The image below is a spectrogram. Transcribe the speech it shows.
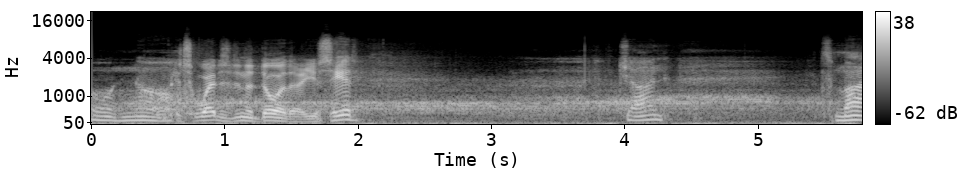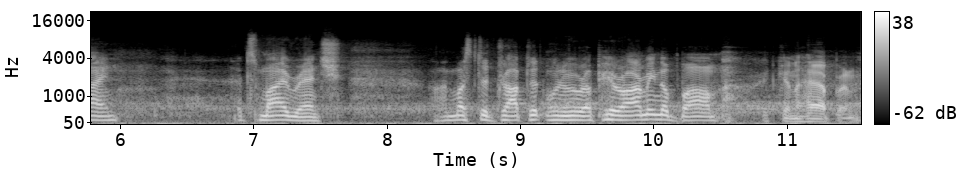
Oh, no. It's wedged in the door there. You see it? John, it's mine. That's my wrench. I must have dropped it when we were up here arming the bomb. It can happen.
